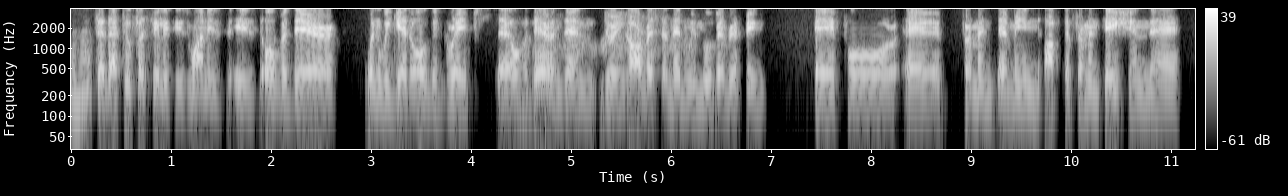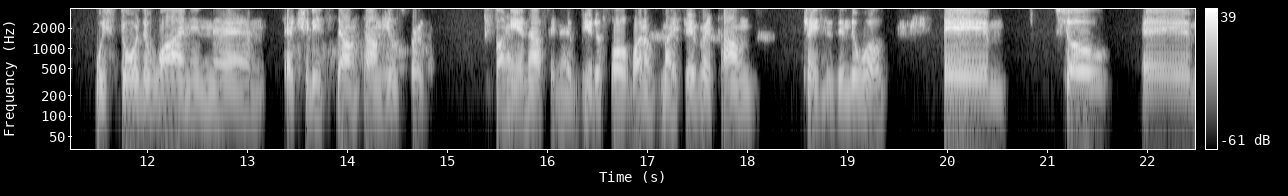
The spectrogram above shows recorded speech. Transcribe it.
Mm-hmm. So there are two facilities. One is is over there when we get all the grapes uh, over there, and then during harvest, and then we move everything uh, for uh, ferment. I mean, after fermentation, uh, we store the wine in. Um, actually, it's downtown Healdsburg. Funny enough, in a beautiful one of my favorite towns places in the world. Um, so um,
